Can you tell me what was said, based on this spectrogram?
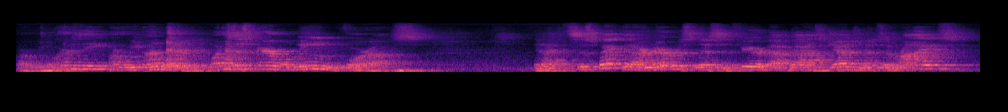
Are we worthy? Are we unworthy? What does this parable mean for us? And I suspect that our nervousness and fear about God's judgments arise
